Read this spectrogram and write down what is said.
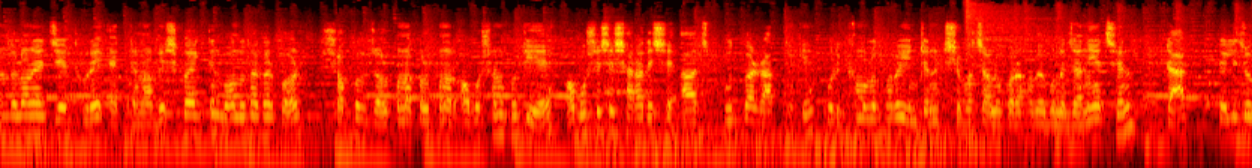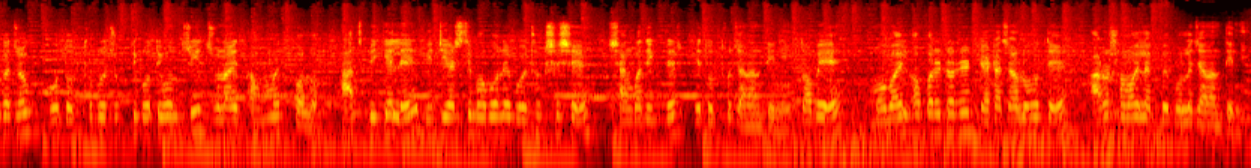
আন্দোলনের জের ধরে একটানা বেশ কয়েকদিন বন্ধ থাকার পর সকল জল্পনা কল্পনার অবসান ঘটিয়ে অবশেষে সারা দেশে আজ বুধবার রাত থেকে পরীক্ষামূলকভাবে ইন্টারনেট সেবা চালু করা হবে বলে জানিয়েছেন ডাক, টেলিযোগাযোগ ও তথ্য প্রযুক্তি প্রতিমন্ত্রী জুনাইদ আহমেদ পলক। আজ বিকেলে বিটিআরসি ভবনে বৈঠক শেষে সাংবাদিকদের এ তথ্য জানান তিনি। তবে মোবাইল অপারেটরের ডেটা চালু হতে আরও সময় লাগবে বলে জানান তিনি।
